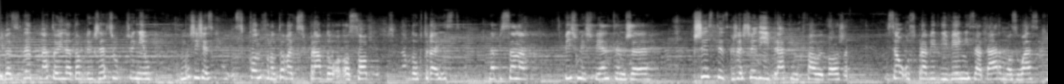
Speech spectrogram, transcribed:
i bez względu na to, ile dobrych rzeczy uczynił, musi się sk- skonfrontować z prawdą o sobie, z prawdą, która jest napisana w Piśmie Świętym, że wszyscy zgrzeszyli i brak im chwały Bożej i są usprawiedliwieni za darmo z łaski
